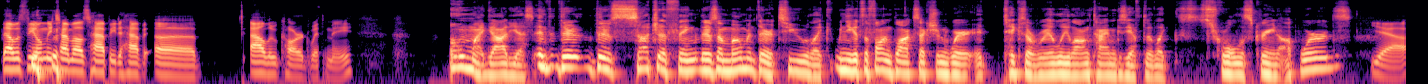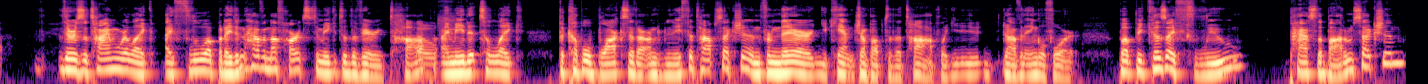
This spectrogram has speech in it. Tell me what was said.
that was the only time i was happy to have uh alucard with me Oh my god, yes. And there there's such a thing. There's a moment there too, like when you get to the falling block section where it takes a really long time because you have to like scroll the screen upwards. yeah There was a time where like I flew up, but I didn't have enough hearts to make it to the very top. Oh. I made it to like the couple blocks that are underneath the top section, and from there you can't jump up to the top. Like you, you don't have an angle for it. But because I flew past the bottom section,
